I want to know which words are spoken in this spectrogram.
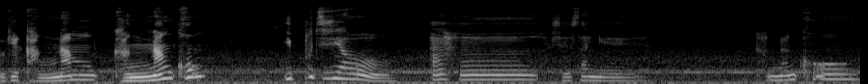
여기 강남 강낭콩 이쁘지요? 아하, 세상에 강낭콩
